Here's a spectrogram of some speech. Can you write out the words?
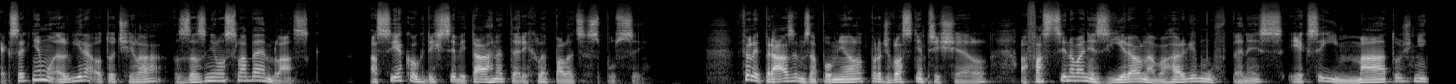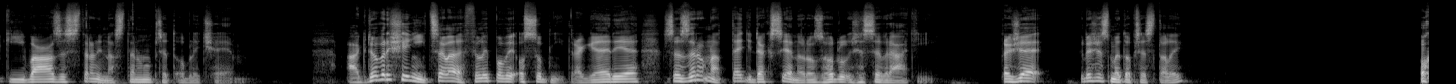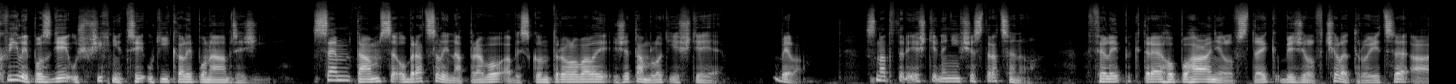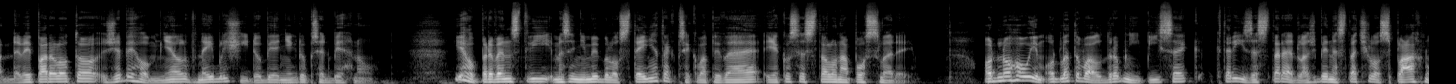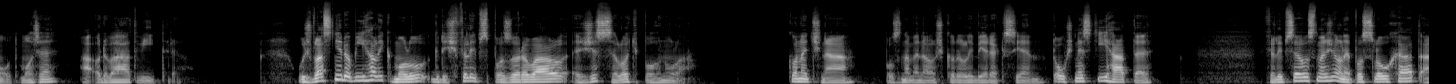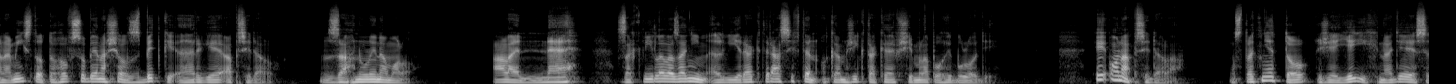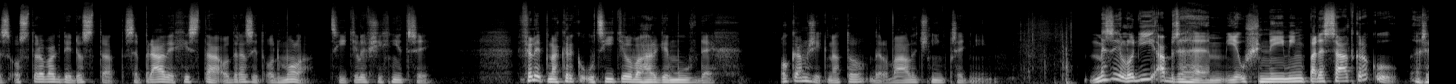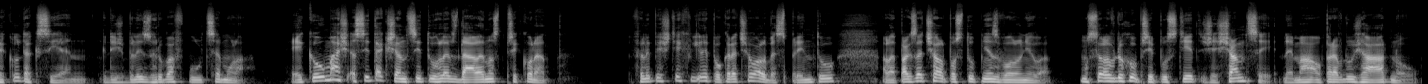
Jak se k němu Elvíra otočila, zaznělo slabé mlask, asi jako když si vytáhnete rychle palec z pusy. Filip rázem zapomněl, proč vlastně přišel a fascinovaně zíral na Vahargemův penis, jak se jí mátožně kývá ze strany na stranu před obličejem. A k dovršení celé Filipovy osobní tragédie se zrovna teď Daxian rozhodl, že se vrátí. Takže kdeže jsme to přestali? O chvíli později už všichni tři utíkali po nábřeží. Sem tam se obraceli napravo, aby zkontrolovali, že tam loď ještě je. Byla. Snad tedy ještě není vše ztraceno. Filip, kterého poháněl vztek, běžel v čele trojice a nevypadalo to, že by ho měl v nejbližší době někdo předběhnout. Jeho prvenství mezi nimi bylo stejně tak překvapivé, jako se stalo naposledy. Od nohou jim odletoval drobný písek, který ze staré dlažby nestačilo spláchnout moře a odvát vítr. Už vlastně dobíhali k molu, když Filip spozoroval, že se loď pohnula. Konečná, poznamenal škodolibě Rexien. To už nestíháte. Filip se ho snažil neposlouchat a namísto toho v sobě našel zbytky energie a přidal. Zahnuli na molo. Ale ne, zakvílela za ním Elvíra, která si v ten okamžik také všimla pohybu lodi. I ona přidala. Ostatně to, že jejich naděje se z ostrova kdy dostat se právě chystá odrazit od mola, cítili všichni tři. Filip na krku ucítil Vahargemův dech. Okamžik na to byl válečník před ním. Mezi lodí a břehem je už nejmín 50 kroků, řekl Daxien, když byli zhruba v půlce mola. Jakou máš asi tak šanci tuhle vzdálenost překonat? Filip ještě chvíli pokračoval ve sprintu, ale pak začal postupně zvolňovat. Musel v duchu připustit, že šanci nemá opravdu žádnou.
